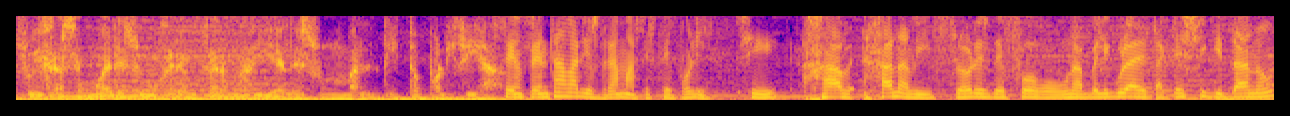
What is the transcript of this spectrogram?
Su hija se muere, su mujer enferma y él es un maldito policía. Se enfrenta a varios dramas este poli. Sí, Hanabi, Flores de Fuego, una película de Takeshi Kitano.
